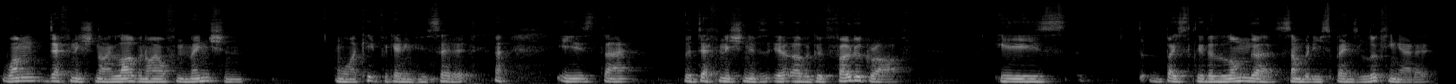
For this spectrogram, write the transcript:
One definition I love and I often mention, or I keep forgetting who said it, is that the definition of, of a good photograph is basically the longer somebody spends looking at it,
